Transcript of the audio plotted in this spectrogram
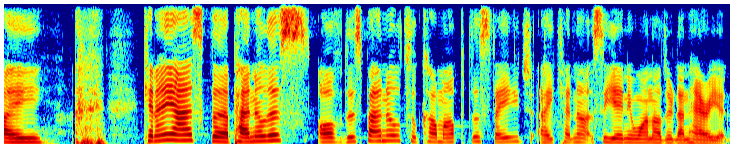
Hi. Can I ask the panelists of this panel to come up the stage? I cannot see anyone other than Harriet.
